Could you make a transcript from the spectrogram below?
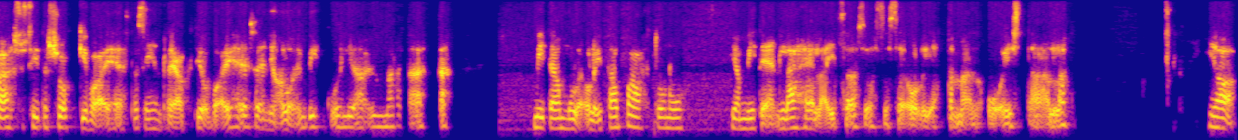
päässyt siitä shokkivaiheesta siihen reaktiovaiheeseen ja aloin pikkuhiljaa ymmärtää, että mitä mulle oli tapahtunut ja miten lähellä itse asiassa se oli, että mä en olisi täällä. Ja,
